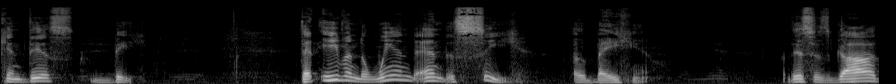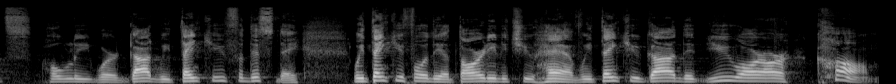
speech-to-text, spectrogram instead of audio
can this be? That even the wind and the sea obey him. This is God's holy word. God, we thank you for this day. We thank you for the authority that you have. We thank you, God, that you are our calm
